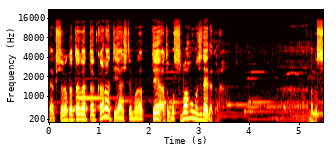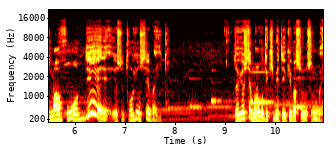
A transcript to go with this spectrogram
役所の方々から提案してもらって、あともうスマホの時代だから。なんかスマホで、要するに投票すればいいと。投票して物事を決めていけばそその方が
